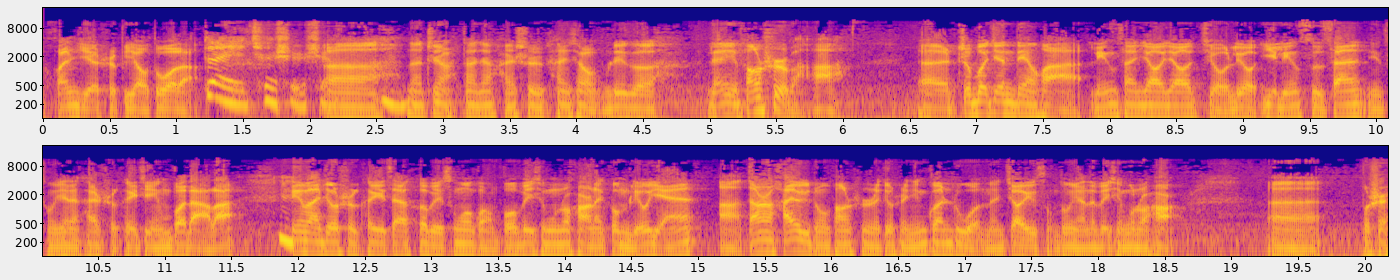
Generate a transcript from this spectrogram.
环节是比较多的。对，确实是。啊，那这样大家还是看一下我们这个联系方式吧啊。呃，直播间电话零三幺幺九六一零四三，您从现在开始可以进行拨打了。另外就是可以在河北综合广播微信公众号来给我们留言啊。当然还有一种方式呢，就是您关注我们教育总动员的微信公众号。呃，不是，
